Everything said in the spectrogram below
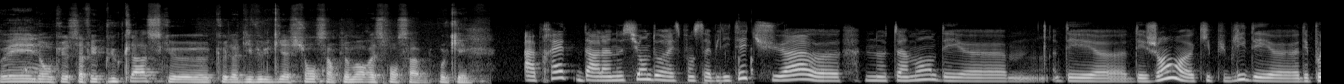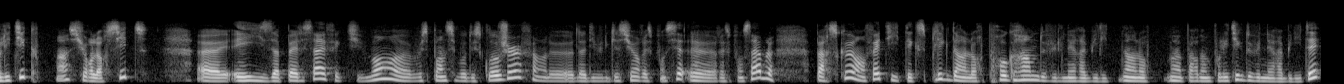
oui, donc ça fait plus classe que, que la divulgation simplement responsable. Ok. Après, dans la notion de responsabilité, tu as euh, notamment des, euh, euh, gens qui publient des, des politiques hein, sur leur site et ils appellent ça effectivement responsible disclosure, la divulgation responsable, parce que en fait, ils t'expliquent dans leur programme de vulnérabilité, dans leur pardon politique de vulnérabilité,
